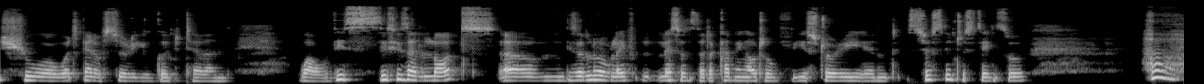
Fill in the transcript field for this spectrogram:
sure what kind of story you're going to tell, and wow, this this is a lot. Um, there's a lot of life lessons that are coming out of your story, and it's just interesting. So, out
